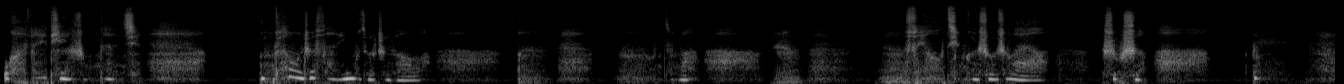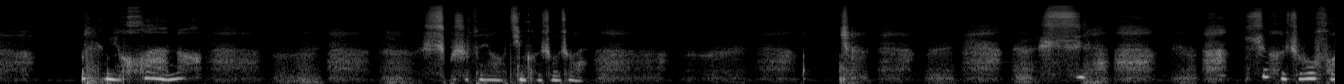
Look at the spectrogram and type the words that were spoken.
我被舔什么感觉？你看我这反应不就知道了？怎么？非要尽快说出来啊？是不是？你话呢？是不是非要尽快说出来？是，是很舒服，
